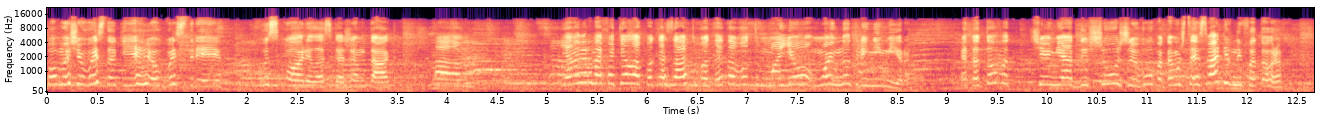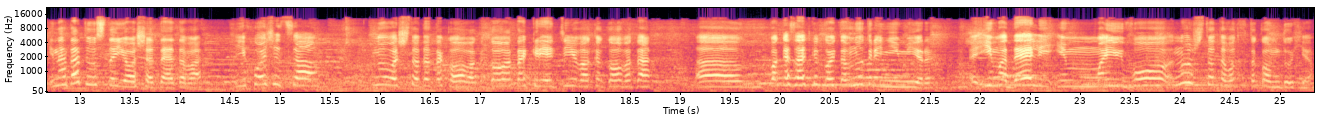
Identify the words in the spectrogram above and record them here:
помощью выставки я ее быстрее ускорила, скажем так. А, Я, наверное, хотела показать вот это вот моё, мой внутренний мир. Это то, вот, чем я дышу, живу, потому что я свадебный фотограф. Иногда ты устаешь от этого. И хочется, ну, вот что-то такого, какого-то креатива, какого-то э, показать какой-то внутренний мир и модели, и моего, ну, что-то вот в таком духе.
